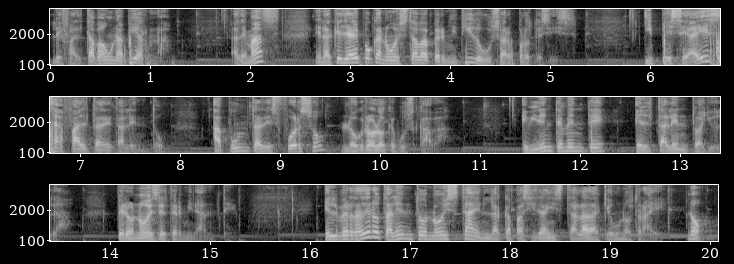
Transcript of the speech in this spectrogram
Le faltaba una pierna. Además, en aquella época no estaba permitido usar prótesis. Y pese a esa falta de talento, a punta de esfuerzo logró lo que buscaba. Evidentemente, el talento ayuda, pero no es determinante. El verdadero talento no está en la capacidad instalada que uno trae, no.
